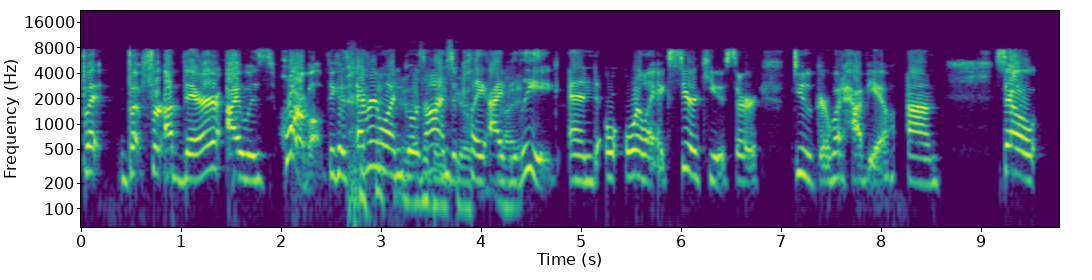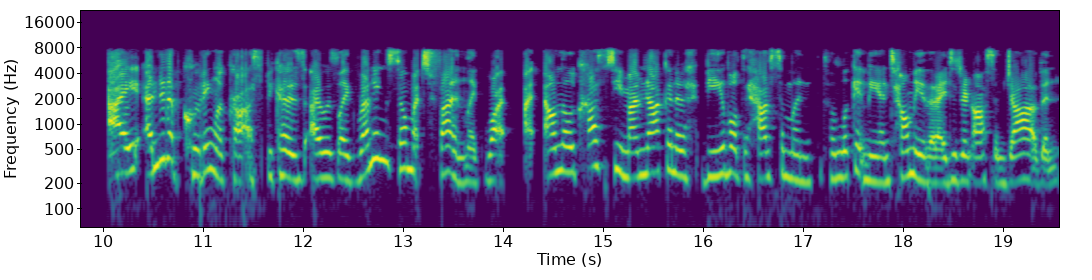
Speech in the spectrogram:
but but for up there, I was horrible because everyone goes on to good. play Ivy Right. League and or, or like Syracuse or Duke or what have you. Um, so I ended up quitting lacrosse because I was like running so much fun. Like what on the lacrosse team, I'm not going to be able to have someone to look at me and tell me that I did an awesome job. And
